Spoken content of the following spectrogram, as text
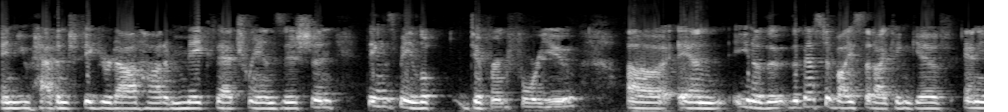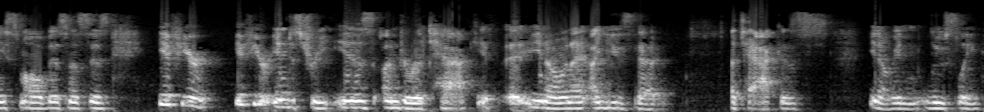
and you haven't figured out how to make that transition, things may look different for you. Uh, and you know, the the best advice that I can give any small business is if your if your industry is under attack, if uh, you know, and I, I use that attack as you know in loosely,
